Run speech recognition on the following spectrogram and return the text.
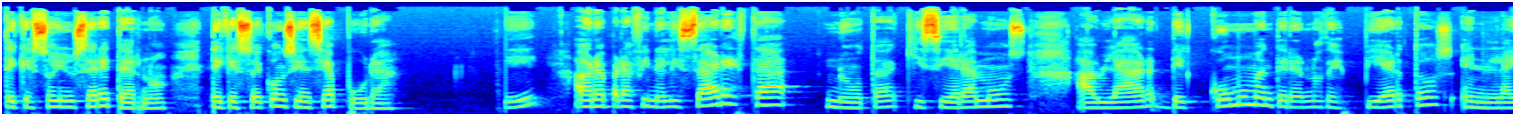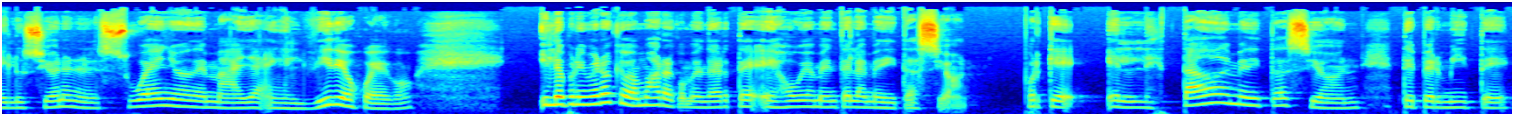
de que soy un ser eterno, de que soy conciencia pura. Y ahora para finalizar esta nota quisiéramos hablar de cómo mantenernos despiertos en la ilusión, en el sueño de Maya, en el videojuego y lo primero que vamos a recomendarte es obviamente la meditación, porque el estado de meditación te permite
